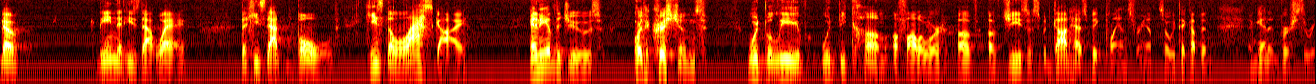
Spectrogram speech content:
Now, being that he's that way, that he's that bold, he's the last guy any of the Jews or the Christians would believe would become a follower of, of Jesus. But God has big plans for him. So we pick up in, again in verse 3.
